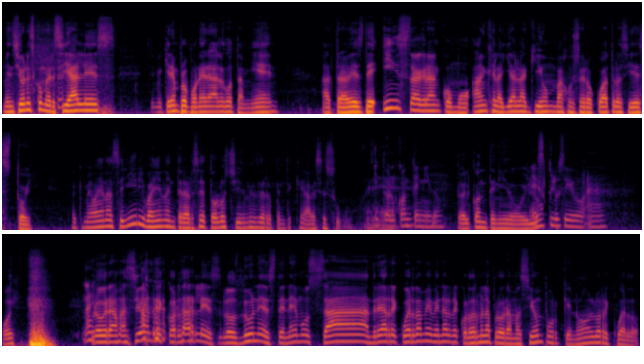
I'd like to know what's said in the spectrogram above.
Menciones comerciales, si me quieren proponer algo también, a través de Instagram como Ángel Ayala-04, así estoy. Para que me vayan a seguir y vayan a enterarse de todos los chismes de repente que a veces subo. Y todo el ¿eh? contenido Todo el contenido, oílo. exclusivo. Ah. Hoy. Programación, recordarles, los lunes tenemos a Andrea, recuérdame, ven a recordarme la programación porque no lo recuerdo.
